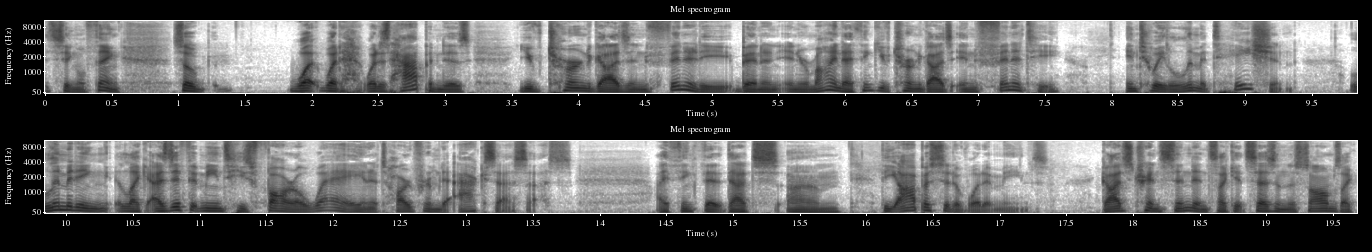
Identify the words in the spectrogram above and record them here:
single thing. So what what what has happened is you've turned God's infinity, Ben, in, in your mind. I think you've turned God's infinity into a limitation, limiting like as if it means He's far away and it's hard for Him to access us. I think that that's um, the opposite of what it means. God's transcendence, like it says in the Psalms, like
